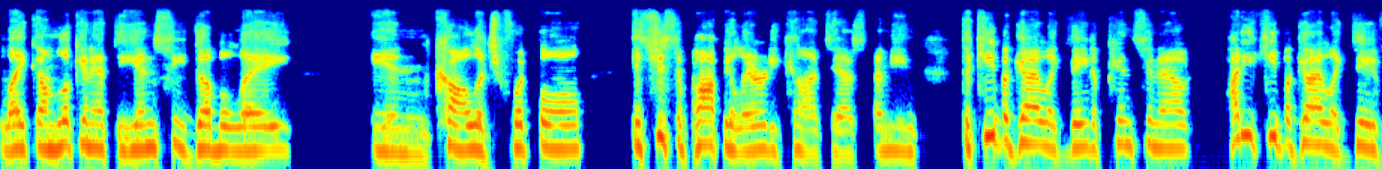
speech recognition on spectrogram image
like I'm looking at the NCAA in college football. It's just a popularity contest. I mean, to keep a guy like Vada Pinson out, how do you keep a guy like Dave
